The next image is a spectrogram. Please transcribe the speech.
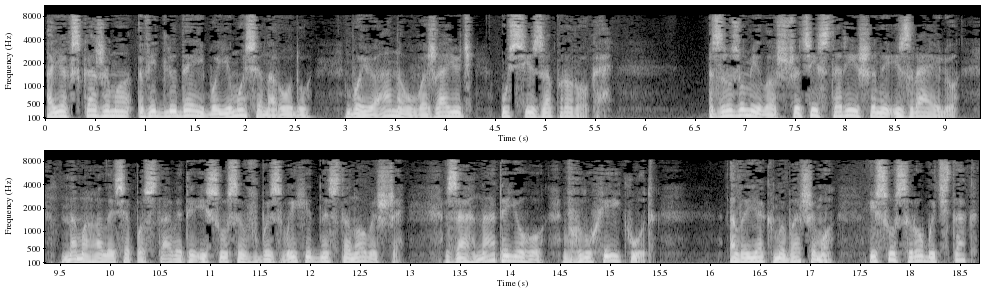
А як скажемо від людей боїмося народу, бо Іоанна вважають усі за пророка. Зрозуміло, що ці старішини Ізраїлю намагалися поставити Ісуса в безвихідне становище, загнати його в глухий кут. Але, як ми бачимо, Ісус робить так,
